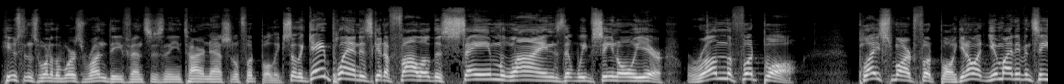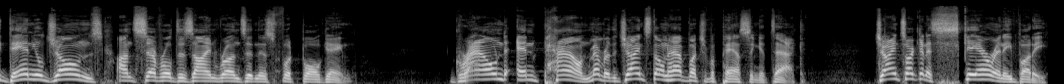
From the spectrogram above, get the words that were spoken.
Houston's one of the worst run defenses in the entire National Football League. So the game plan is going to follow the same lines that we've seen all year run the football. Play smart football. You know what? You might even see Daniel Jones on several design runs in this football game. Ground and pound. Remember, the Giants don't have much of a passing attack. Giants aren't going to scare anybody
